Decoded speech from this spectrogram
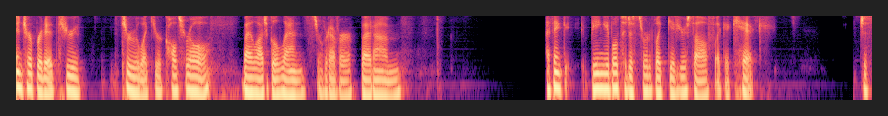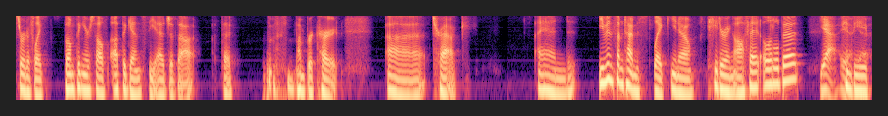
interpreted through through like your cultural biological lens or whatever. But um I think being able to just sort of like give yourself like a kick, just sort of like bumping yourself up against the edge of that the bumper cart uh, track, and even sometimes like you know teetering off it a little bit Yeah, can yeah, be yeah.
